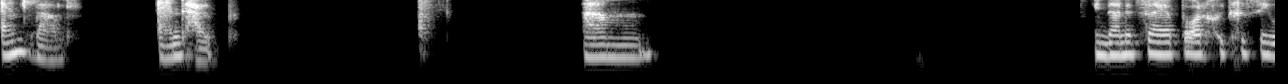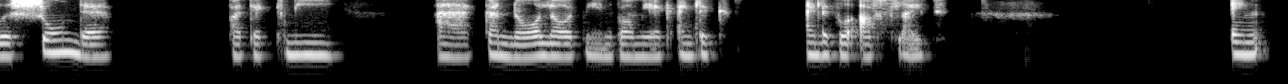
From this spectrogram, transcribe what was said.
and love and hope. Um en dan het sy 'n paar goed gesê oor sonde wat ek nie uh kan nalat nie en waarmee ek eintlik eintlik wil afsluit. En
